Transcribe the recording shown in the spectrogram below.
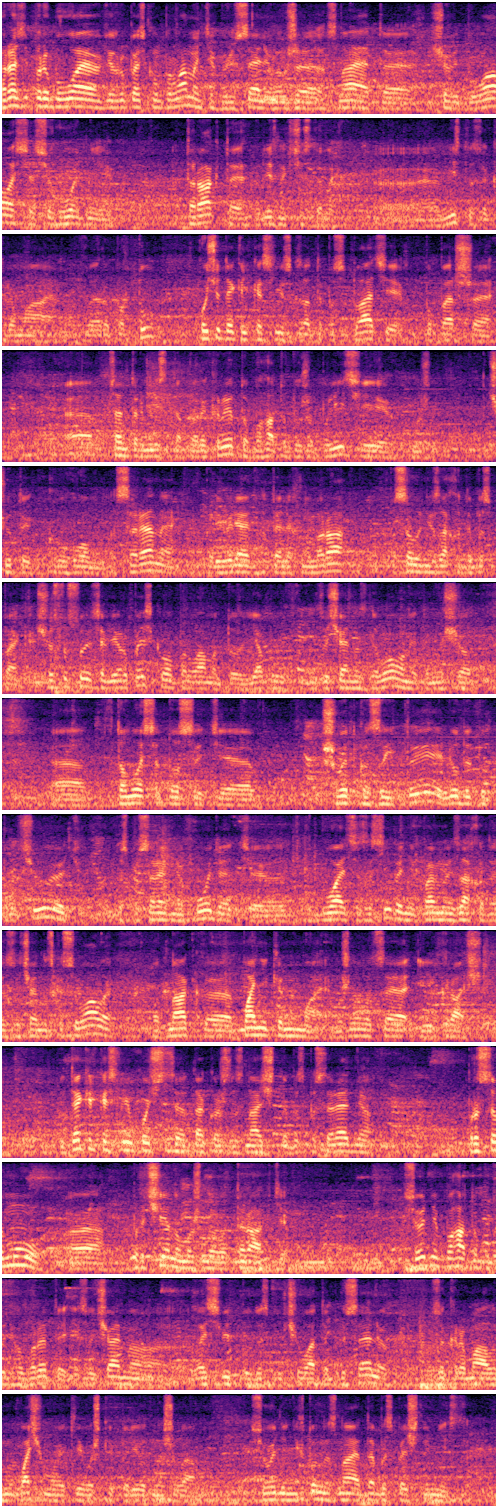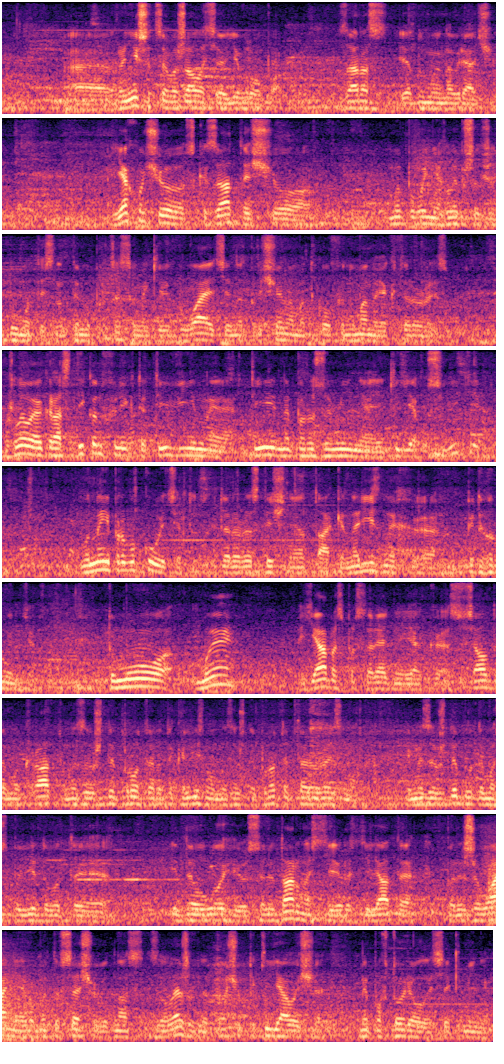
Наразі перебуваю в Європейському парламенті в Брюсселі. Ви вже знаєте, що відбувалося сьогодні. Теракти в різних частинах е, міста, зокрема в аеропорту. Хочу декілька слів сказати по ситуації. По-перше, е, центр міста перекрито, багато дуже поліції, чути кругом сирени, перевіряють в готелях номера, посилені заходи безпеки. Що стосується Європейського парламенту, я був надзвичайно здивований, тому що е, вдалося досить е, швидко зайти. Люди тут працюють, безпосередньо ходять, е, відбувається засідання, певні заходи, звичайно, скасували, однак е, паніки немає. Можливо, це і краще. І декілька слів хочеться також зазначити безпосередньо про саму е, причину, можливо, терактів. Сьогодні багато будуть говорити, і звичайно, весь світ буде співчувати Брюсселю, зокрема, але ми бачимо, який важкий період ми живемо. Сьогодні ніхто не знає, де безпечне місце. Е, Раніше це вважалося Європа. Зараз, я думаю, навряд чи. Я хочу сказати, що ми повинні глибше задуматись над тими процесами, які відбуваються, і над причинами такого феномену, як тероризм. Можливо, якраз ті конфлікти, ті війни, ті непорозуміння, які є у світі, вони і провокують ці терористичні атаки на різних е, підґрунтях. Тому ми, я безпосередньо як соціал-демократ, ми завжди проти радикалізму, ми завжди проти тероризму, і ми завжди будемо сповідувати ідеологію солідарності, розділяти переживання і робити все, що від нас залежить, для того, щоб такі явища не повторювалися як мінімум.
